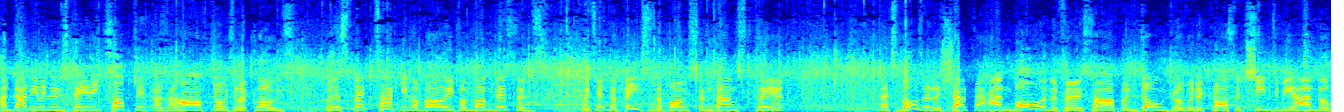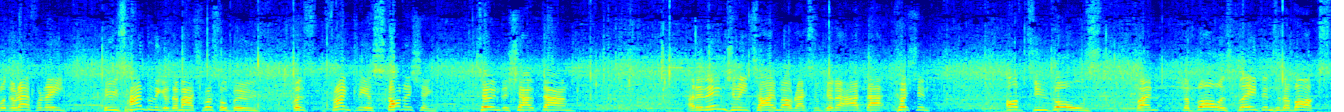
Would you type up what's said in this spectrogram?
And Danny Williams nearly topped it as a half drew to a close with a spectacular volley from long distance, which hit the base of the post and bounced clear. Lex Moser had a shout for handball in the first half when Doan drove in across it seemed to be handled, but the referee, whose handling of the match, Russell Booth, was frankly astonishing, turned the shout down. At an injury time, well, Wrexham could have had that cushion of two goals when the ball was played into the box.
